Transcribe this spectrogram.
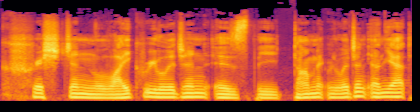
Christian like religion is the dominant religion? And yet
